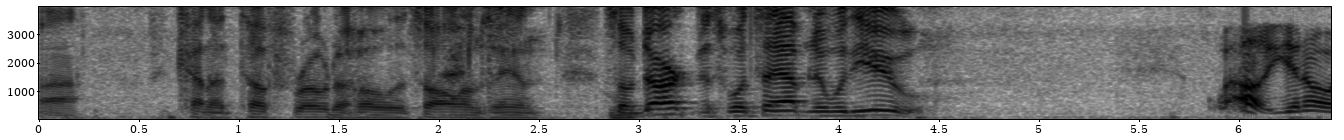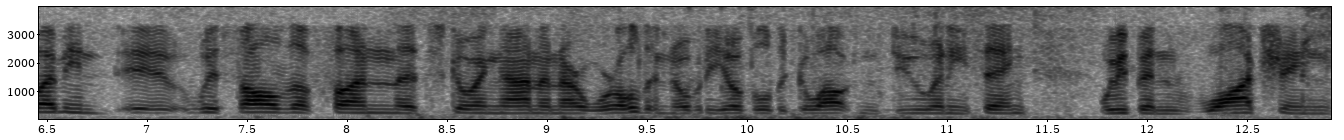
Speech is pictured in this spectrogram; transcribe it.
Ah. Kind of tough road to hoe. That's all I'm saying. So, darkness, what's happening with you? Well, you know, I mean, uh, with all the fun that's going on in our world and nobody able to go out and do anything, we've been watching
